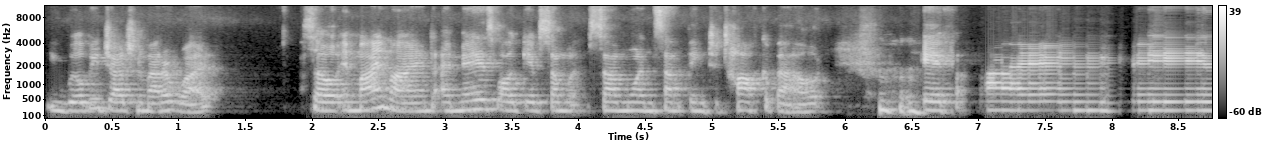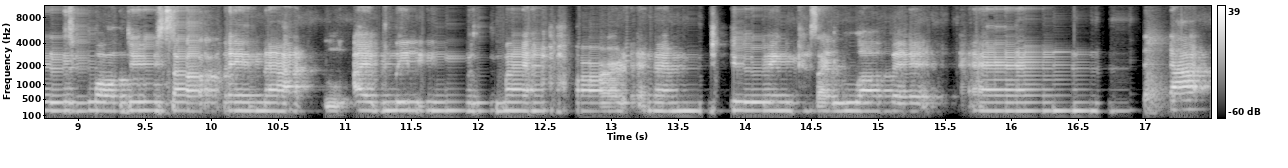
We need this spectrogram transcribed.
You will be judged no matter what. So in my mind, I may as well give someone someone something to talk about if I may as well do something that I'm leading with my heart and I'm doing because I love it. And that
